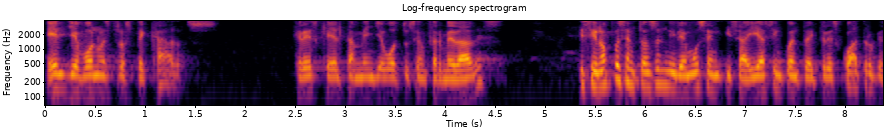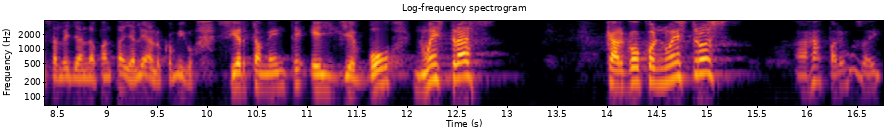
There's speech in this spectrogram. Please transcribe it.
Él llevó nuestros pecados. ¿Crees que Él también llevó tus enfermedades? Y si no, pues entonces miremos en Isaías 53, 4 que sale ya en la pantalla. Léalo conmigo. Ciertamente Él llevó nuestras, cargó con nuestros. Ajá, paremos ahí.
